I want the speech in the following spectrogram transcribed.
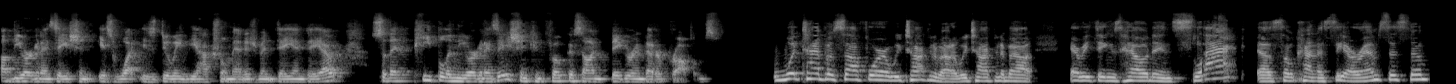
of the organization is what is doing the actual management day in, day out, so that people in the organization can focus on bigger and better problems. What type of software are we talking about? Are we talking about everything's held in Slack, uh, some kind of CRM system?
